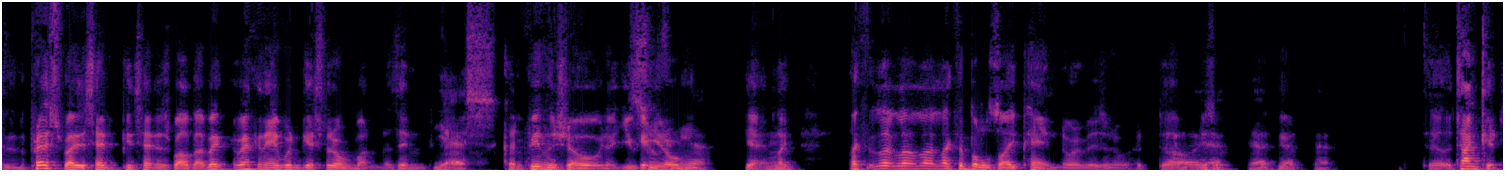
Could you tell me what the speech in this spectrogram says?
like the press writer sent been sent as well, but I reckon- everyone gets their own one. As in, Yes. Could you've been on be. the show, you know, you get your own. Yeah, Mm. like like like like, like the bullseye pen or whatever it is, you know. it, uh, Oh, is yeah. it? Yeah. yeah. yeah. yeah. Uh, the tankard,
